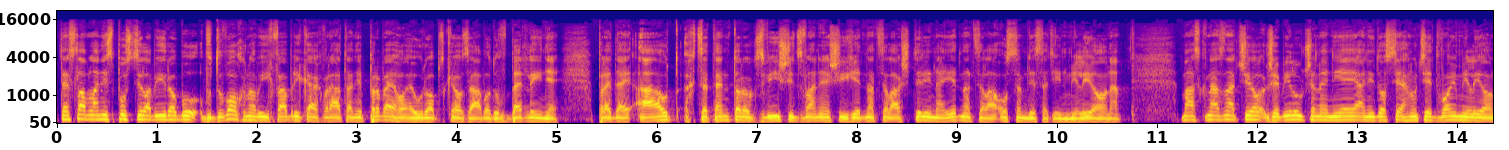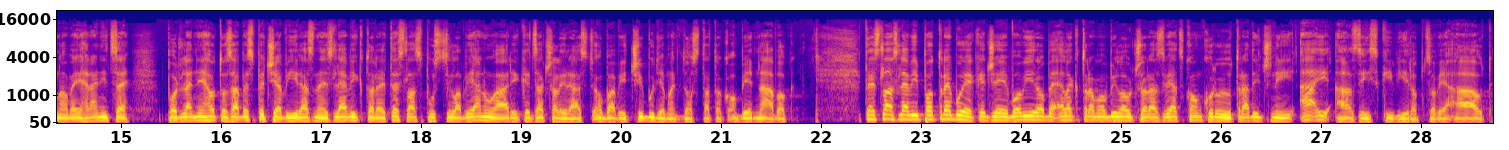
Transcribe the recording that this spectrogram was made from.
Tesla v Lani spustila výrobu v dvoch nových fabrikách vrátane prvého európskeho závodu v Berlíne. Predaj aut chce tento rok zvýšiť z vlanejších 1,4 na 1,8 milióna. Musk naznačil, že vylúčené nie je ani dosiahnutie dvojmiliónovej hranice. Podľa neho to zabezpečia výrazné zľavy, ktoré Tesla spustila v januári, keď začali rásť obavy, či bude mať dostatok objednávok. Tesla zľavy potrebuje, keďže je vo výrobe elektromobilov čoraz viac konkurujú tradiční aj azijskí výrobcovia aut.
